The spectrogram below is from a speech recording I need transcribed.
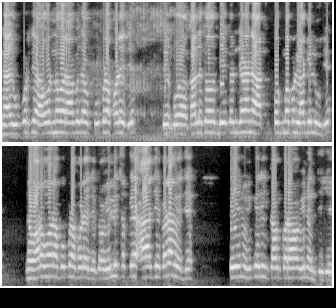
ને આ ઉપરથી અવારનવાર આ બધા પોપડા ફરે છે. તે કાલે તો બે ત્રણ જણાને હાથ પગમાં પણ લાગેલું છે. ને વારંવાર આ પોપડા પડે છે. તો વહેલી શકે આ જે કરાવે છે તે એનું રિપેરિંગ કામ કરાવવા વિનંતી છે.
